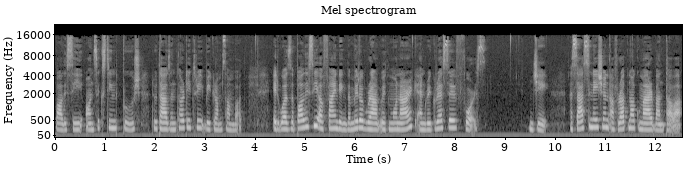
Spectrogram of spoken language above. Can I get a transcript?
Policy, on 16th Push 2033 Bikram Sambat. It was the policy of finding the middle ground with monarch and regressive force. J. Assassination of Ratna Kumar Bantawa.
